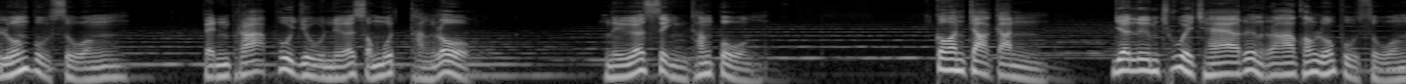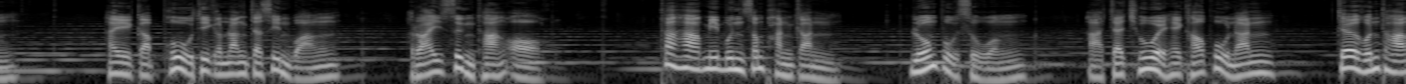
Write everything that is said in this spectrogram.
หลวงปู่สวง เป็นพระผู้อยู่เหนือสมมุติทางโลก เหนือสิ่งทั้งปวง ก่อนจากกัน อย่าลืมช่วยแชร์เรื่องราวของหลวงปู่สวง ให้กับผู้ที่กำลังจะสิ้นหวัง ไร้ซึ่งทางออก ถ้าหากมีบุญสัมพันธ์กัน หลวงปู่สวง อาจจะช่วยให้เขาผู้นั้น เจอหนทาง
